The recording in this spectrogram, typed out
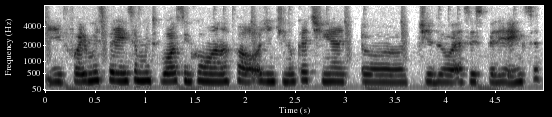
E foi uma experiência muito boa, assim como a Ana falou, a gente nunca tinha uh, tido essa experiência.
